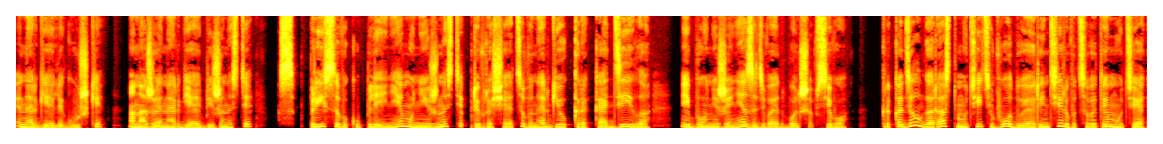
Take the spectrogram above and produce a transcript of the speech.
Энергия лягушки, она же энергия обиженности — с присовокуплением униженности превращается в энергию крокодила, ибо унижение задевает больше всего. Крокодил гораст мутить воду и ориентироваться в этой муте.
